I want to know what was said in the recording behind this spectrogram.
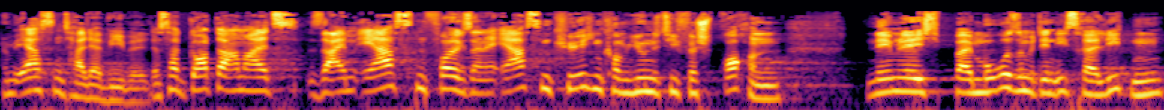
im ersten Teil der Bibel. Das hat Gott damals seinem ersten Volk, seiner ersten Kirchencommunity versprochen, nämlich bei Mose mit den Israeliten.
